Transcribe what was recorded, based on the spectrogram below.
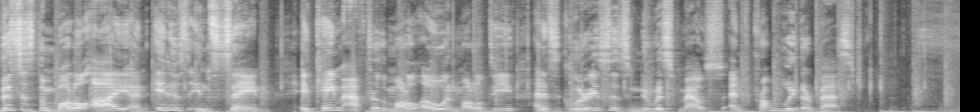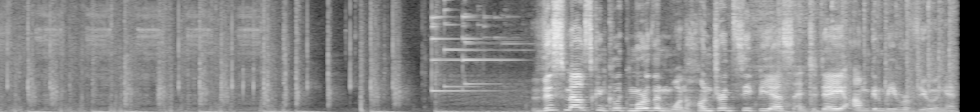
This is the Model I, and it is insane. It came after the Model O and Model D, and it's Glorious's newest mouse, and probably their best. This mouse can click more than 100 CPS, and today I'm gonna be reviewing it.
